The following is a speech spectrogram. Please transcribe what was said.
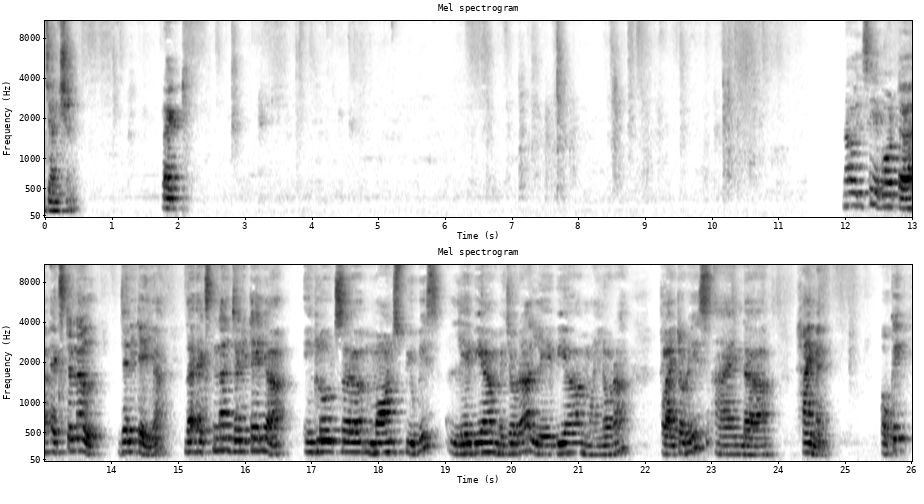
junction. Right Now we'll say about uh, external genitalia. The external genitalia includes uh, mons pubis, labia majora, labia minora, clitoris and uh, hymen. Okay.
